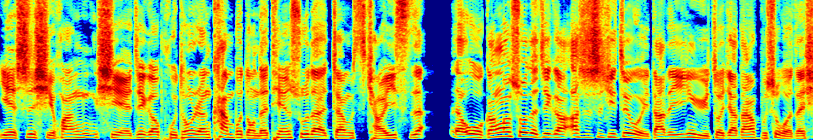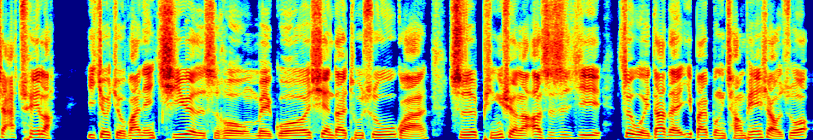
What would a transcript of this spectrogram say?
也是喜欢写这个普通人看不懂的天书的詹姆斯·乔伊斯。呃，我刚刚说的这个二十世纪最伟大的英语作家，当然不是我在瞎吹了。一九九八年七月的时候，美国现代图书馆是评选了二十世纪最伟大的一百本长篇小说。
